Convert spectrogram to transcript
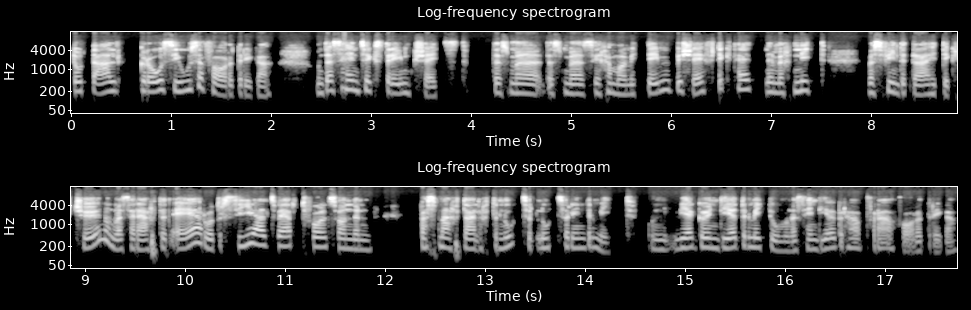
total große Herausforderungen. Und das haben sie extrem geschätzt, dass man, dass man sich einmal mit dem beschäftigt hat, nämlich nicht, was findet der Architekt schön und was erachtet er oder sie als wertvoll, sondern was macht eigentlich der Nutzer, die Nutzerin damit? Und wie gehen die damit um? Und was haben die überhaupt für Anforderungen?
